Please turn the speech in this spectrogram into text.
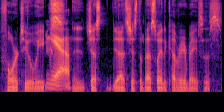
for two weeks. Yeah. it just yeah, it's just the best way to cover your bases.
